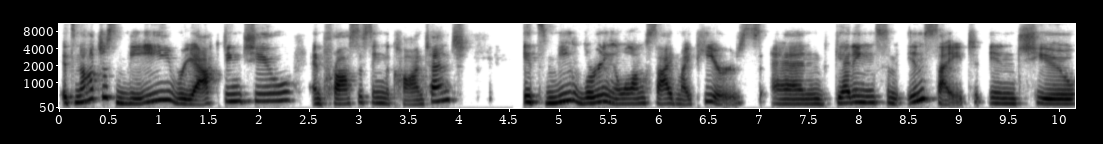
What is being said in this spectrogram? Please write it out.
It's not just me reacting to and processing the content. It's me learning alongside my peers and getting some insight into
